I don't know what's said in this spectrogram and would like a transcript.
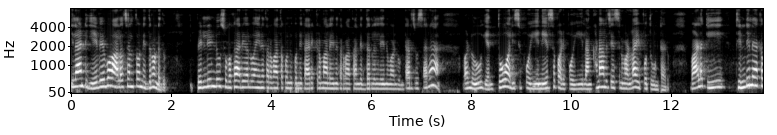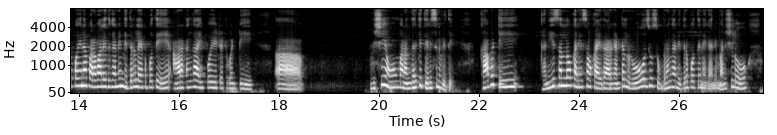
ఇలాంటి ఏవేవో ఆలోచనలతో నిద్ర ఉండదు. పెళ్ళిళ్ళు శుభకార్యాలు అయిన తర్వాత కొన్ని కొన్ని కార్యక్రమాలు అయిన తర్వాత నిద్రలు లేని వాళ్ళు ఉంటారు చూసారా? వాళ్ళు ఎంతో అలిసిపోయి నీరసపడిపోయి లంకణాలు చేసిన వాళ్ళ అయిపోతూ ఉంటారు. వాళ్ళకి తిండి లేకపోయినా పర్వాలేదు కానీ నిద్ర లేకపోతే ఆ రకంగా అయిపోయేటటువంటి విషయం మనందరికీ తెలిసినవిదే. కాబట్టి కనీసంలో కనీసం ఒక ఐదు ఆరు గంటలు రోజు శుభ్రంగా నిద్రపోతేనే కానీ మనిషిలో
